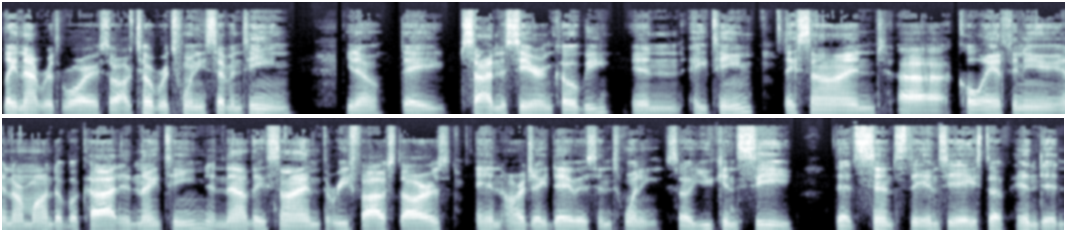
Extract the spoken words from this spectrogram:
late night with Roy, so October 2017, you know, they signed Nassir and Coby in 18. They signed uh, Cole Anthony and Armando Bacot in 19. And now they signed three five stars and RJ Davis in 20. So you can see that since the NCAA stuff ended,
